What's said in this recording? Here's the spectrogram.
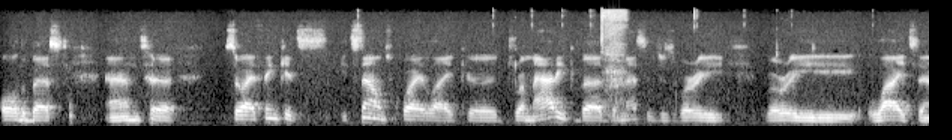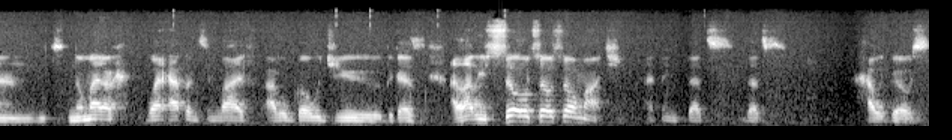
all the best. And uh, so I think it's it sounds quite like uh, dramatic, but the message is very very light. And no matter what happens in life, I will go with you because I love you so so so much. I think that's that's how it goes.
